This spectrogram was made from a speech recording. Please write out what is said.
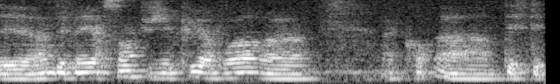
C'est un des meilleurs sons que j'ai pu avoir à, tester.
